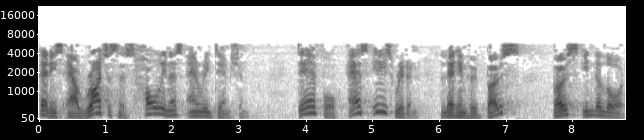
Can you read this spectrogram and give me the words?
That is our righteousness, holiness, and redemption. Therefore, as it is written, let him who boasts, boast in the Lord.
